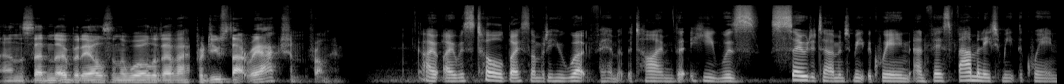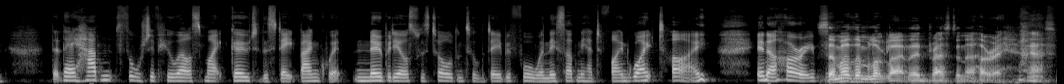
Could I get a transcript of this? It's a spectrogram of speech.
and said nobody else in the world had ever produced that reaction from him. I, I, was told by somebody who worked for him at the time that he was so determined to meet the Queen and for his family to meet the Queen that they hadn't thought of who else might go to the state banquet. Nobody else was told until the day before when they suddenly had to find white tie in a hurry. Some of them looked like they'd dressed in a hurry, yes.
